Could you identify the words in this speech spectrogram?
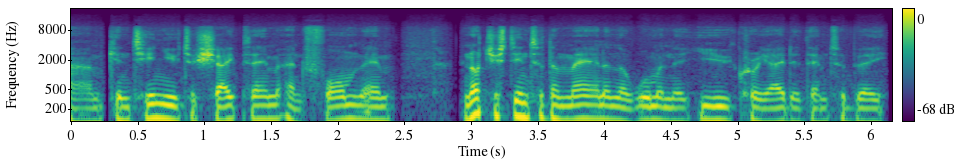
um, continue to shape them and form them, not just into the man and the woman that you created them to be,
